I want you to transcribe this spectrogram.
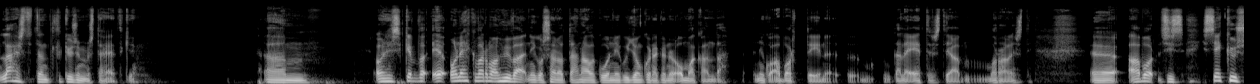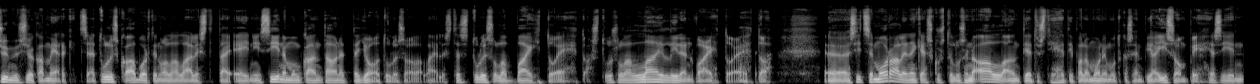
lähestytään tätä kysymystä hetki. Öm, On, ehkä, on ehkä varmaan hyvä niin kuin sanoa tähän alkuun niin kuin jonkunnäköinen omakanta niin kuin aborttiin tälle eettisesti ja moraalisesti. Ö, abor, siis se kysymys, joka merkitsee, tulisiko abortin olla laillista tai ei, niin siinä mun kanta on, että joo, tulisi olla laillista. Se tulisi olla vaihtoehto. Se tulisi olla laillinen vaihtoehto. Sitten se moraalinen keskustelu sen alla on tietysti heti paljon monimutkaisempi ja isompi, ja siihen,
